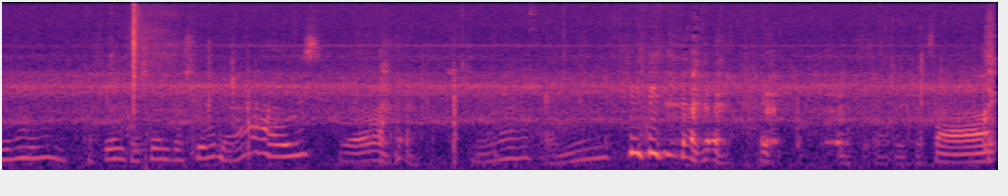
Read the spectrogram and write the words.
Hmm, kasihan kasihan kasihan ya haus. Ya. Ya, amin. Besar.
